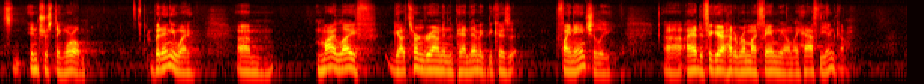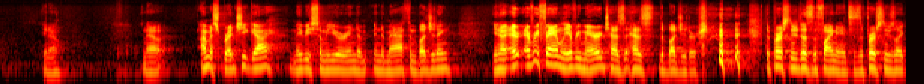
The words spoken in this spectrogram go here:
It's an interesting world. But anyway, um, my life got turned around in the pandemic because financially, uh, I had to figure out how to run my family on like half the income. You know? Now, I'm a spreadsheet guy. Maybe some of you are into, into math and budgeting. You know, every family, every marriage has, has the budgeter, the person who does the finances, the person who's like,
